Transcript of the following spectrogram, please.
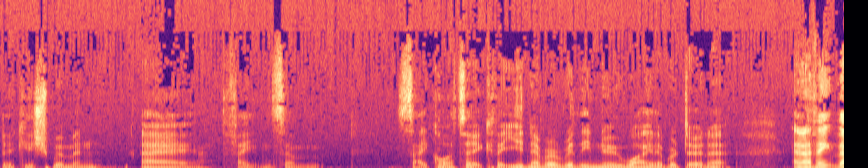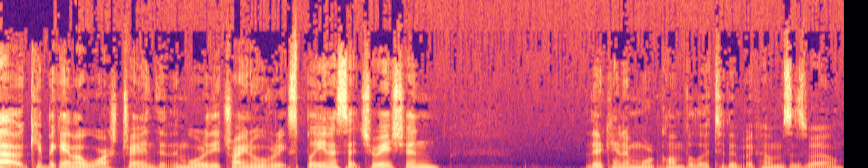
bookish women uh, fighting some psychotic that you never really knew why they were doing it. And I think that became a worse trend that the more they try and over explain a situation, the kind of more convoluted it becomes as well.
